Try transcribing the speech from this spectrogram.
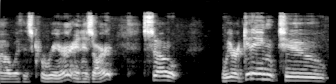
uh, with his career and his art. So we were getting to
